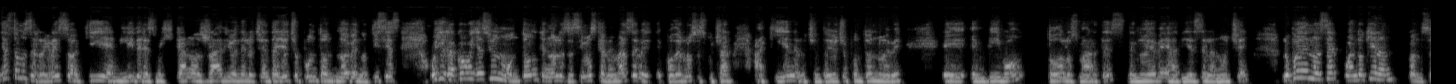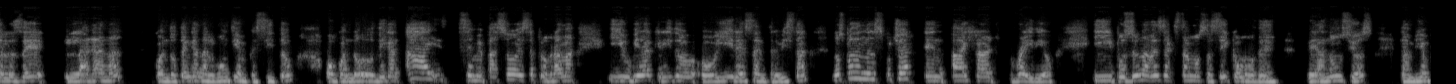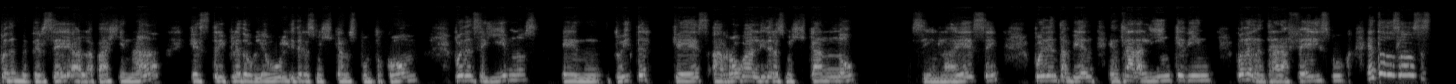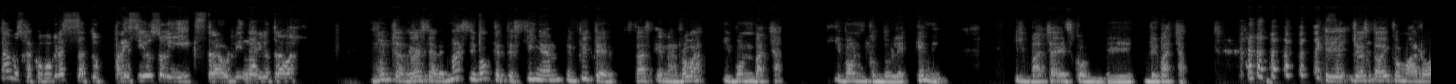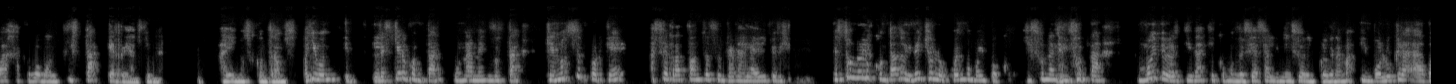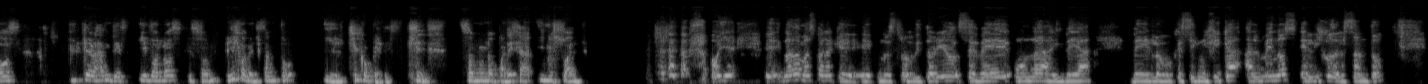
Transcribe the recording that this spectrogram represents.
Ya estamos de regreso aquí en Líderes Mexicanos Radio en el 88.9 Noticias. Oye, Jacobo, ya hace un montón que no les decimos que además de podernos escuchar aquí en el 88.9 eh, en vivo, todos los martes de 9 a 10 de la noche, lo pueden hacer cuando quieran, cuando se les dé la gana cuando tengan algún tiempecito o cuando digan, ay, se me pasó ese programa y hubiera querido oír esa entrevista, nos pueden escuchar en iHeartRadio. Y pues de una vez ya que estamos así como de, de anuncios, también pueden meterse a la página que es www.lideresmexicanos.com. Pueden seguirnos en Twitter, que es arroba líderesmexicano sin la S. Pueden también entrar a LinkedIn, pueden entrar a Facebook. En todos lados estamos, Jacobo, gracias a tu precioso y extraordinario trabajo. Muchas gracias. Además, digo que te sigan en Twitter. Estás en arroba Ivonne Bacha, Ivonne con doble N, y Bacha es con B de Bacha. yo estoy como arroba Jacobo Bautista R al final ahí nos encontramos. Oye, les quiero contar una anécdota que no sé por qué hace rato antes de entrar al aire yo dije, esto no lo he contado y de hecho lo cuento muy poco. Y es una anécdota muy divertida que, como decías al inicio del programa, involucra a dos grandes ídolos que son el Hijo del Santo y el Chico Pérez, que son una pareja inusual. Oye, eh, nada más para que eh, nuestro auditorio se dé una idea de lo que significa al menos el Hijo del Santo.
